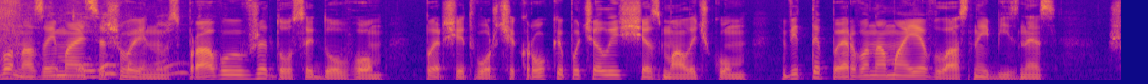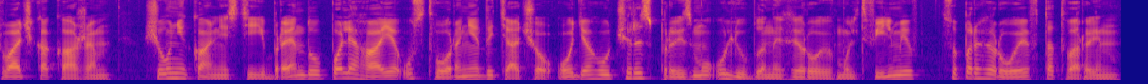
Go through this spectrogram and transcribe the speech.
Вона займається швейною справою вже досить довго. Перші творчі кроки почали ще з маличку. Відтепер вона має власний бізнес. Швачка каже, що унікальність її бренду полягає у створенні дитячого одягу через призму улюблених героїв мультфільмів, супергероїв та тварин.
